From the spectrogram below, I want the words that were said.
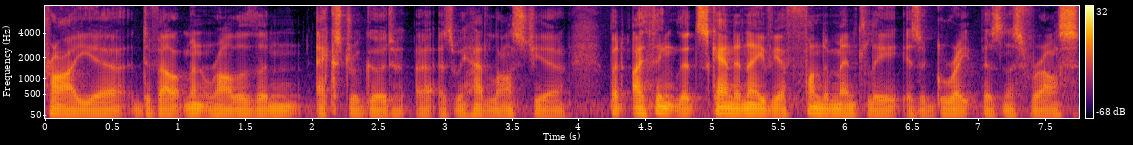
prior year development rather than extra good uh, as we had last year. But I think that Scandinavia fundamentally is a great business for us.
